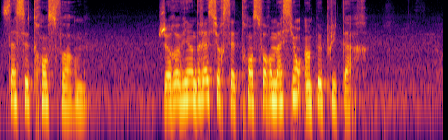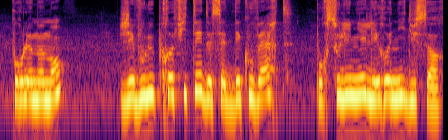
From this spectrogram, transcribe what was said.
ça se transforme. Je reviendrai sur cette transformation un peu plus tard. Pour le moment, j'ai voulu profiter de cette découverte pour souligner l'ironie du sort.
